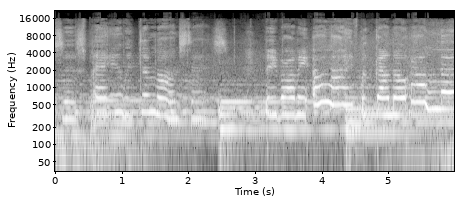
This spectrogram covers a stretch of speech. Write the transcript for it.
monsters, playing with the monsters. They brought me alive, but got no alibi.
